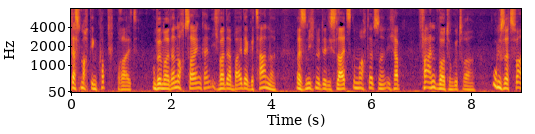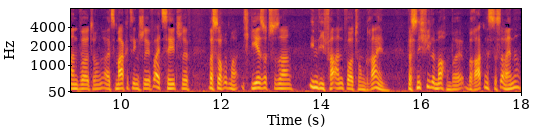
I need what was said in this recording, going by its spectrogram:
Das macht den Kopf breit. Und wenn man dann noch zeigen kann, ich war dabei, der getan hat. Also nicht nur der die Slides gemacht hat, sondern ich habe Verantwortung getragen. Umsatzverantwortung als Marketingchef, als Salechef, was auch immer. Ich gehe sozusagen in die Verantwortung rein. Was nicht viele machen, weil beraten ist das eine,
